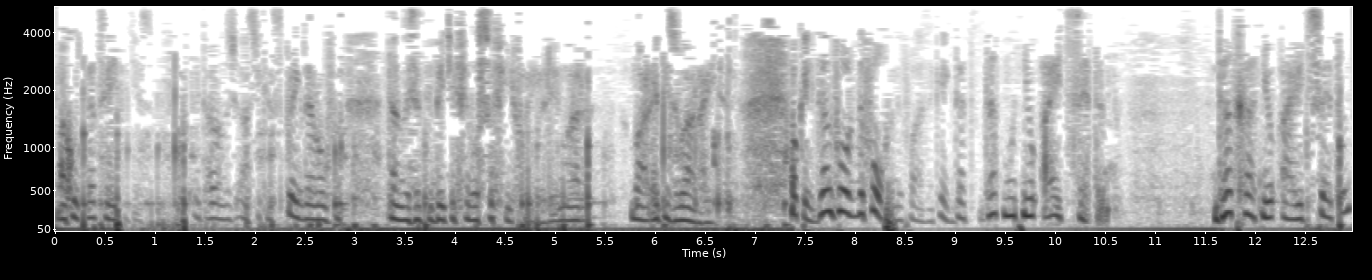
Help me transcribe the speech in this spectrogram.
Maar goed, dat eventjes. Als ik spreek daarover, dan is het een beetje filosofie voor jullie. Maar, maar het is waarheid. Oké, dan voor de volgende fase. Kijk, dat, dat moet nu uitzetten. Dat gaat nu uitzetten.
